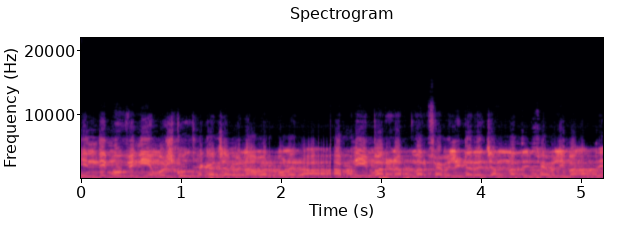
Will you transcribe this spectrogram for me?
Hindi movie নিয়ে মশগুল থাকা যাবে না আমার বোনেরা। আপনি পারেন আপনার ফ্যামিলিটারে জান্নাতে ফ্যামিলি বানাতে।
